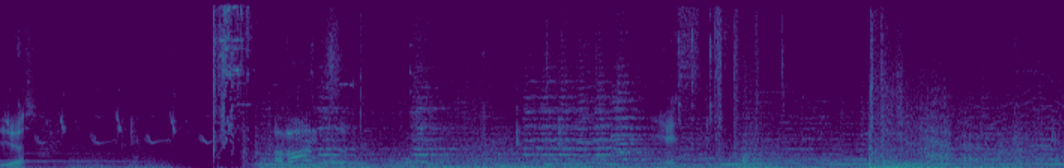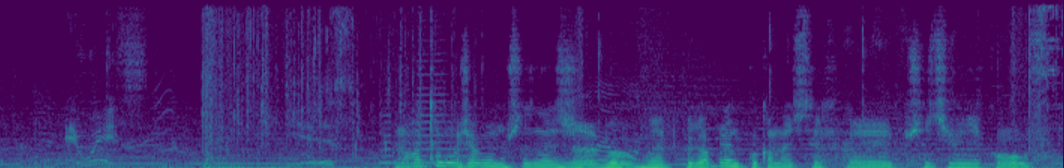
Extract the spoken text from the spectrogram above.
Yes. Avanza. Yes. Ewes. Yes. No to musiałbym przyznać, że byłby problem pokonać tych e, przeciwników.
